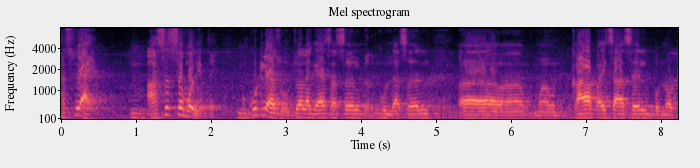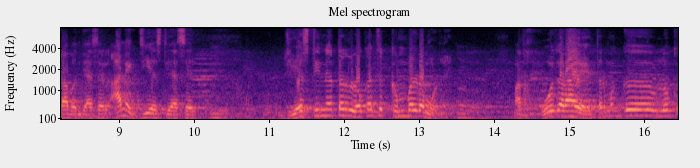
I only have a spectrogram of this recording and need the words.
फसव्या आहेत. असंच समोर येते मग कुठले असो उज्ज्वला गॅस असेल घरकुल असेल काळा पैसा असेल नोटाबंदी असेल अनेक जी एस टी असेल. जी एस टीनं तर लोकांचं कंबरडं मोडलं आहे आता हो जर आहे तर मग लोक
